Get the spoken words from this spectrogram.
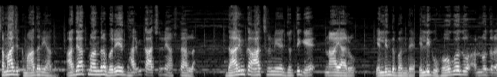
ಸಮಾಜಕ್ಕೆ ಮಾದರಿ ಆದರು. ಅಧ್ಯಾತ್ಮ ಅಂದ್ರೆ ಬರೀ ಧಾರ್ಮಿಕ ಆಚರಣೆ ಅಷ್ಟೇ ಅಲ್ಲ. ಧಾರ್ಮಿಕ ಆಚರಣೆಯ ಜೊತೆಗೆ ನಾ ಯಾರು? ಎಲ್ಲಿಂದ ಬಂದೆ? ಎಲ್ಲಿಗೂ ಹೋಗೋದು ಅನ್ನೋದರ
